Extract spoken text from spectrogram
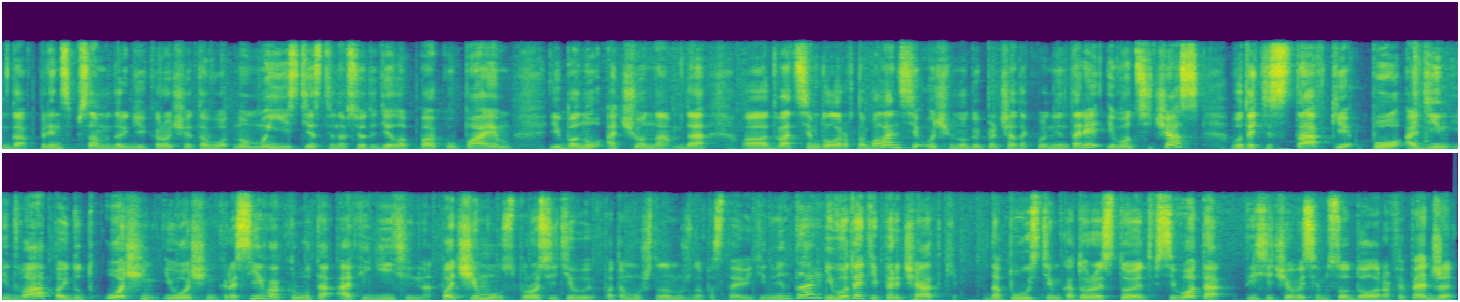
Да, в принципе, самые дорогие, короче, это вот. Ну, мы, естественно, все это дело покупаем, ибо, ну, а что нам, да? 27 а, долларов на балансе, очень много перчаток в инвентаре, и вот сейчас вот эти ставки по 1 и 2 пойдут очень и очень красиво, круто, офигительно. Почему, спросите вы? Потому что нам нужно поставить инвентарь, и вот эти перчатки, допустим, которые стоят всего-то 1800 долларов. Опять же,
